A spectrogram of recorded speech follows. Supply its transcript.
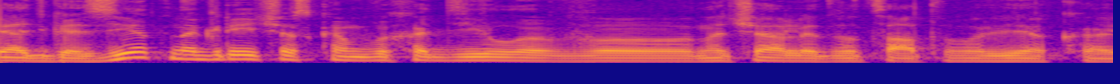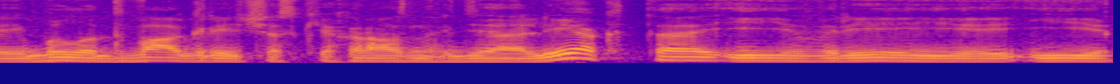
пять газет на греческом выходило в начале 20 века, и было два греческих разных диалекта, и евреи, и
